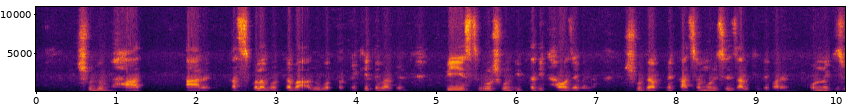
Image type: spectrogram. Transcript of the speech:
শুধু ভাত আর কাঁচকলা ভর্তা বা আলু ভর্তা আপনি খেতে পারবেন। পেস্ট রসুন ইত্যাদি খাওয়া যাবে না। শুধু আপনি কাঁচামরিচের জাল খেতে পারেন, অন্য কিছু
